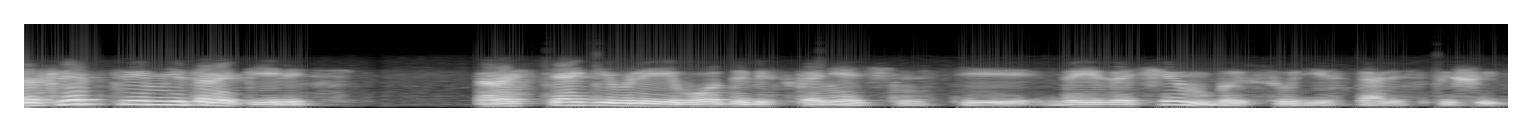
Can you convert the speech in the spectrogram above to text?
Со следствием не торопились, растягивали его до бесконечности, да и зачем бы судьи стали спешить?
